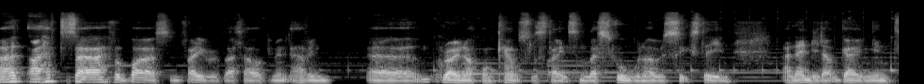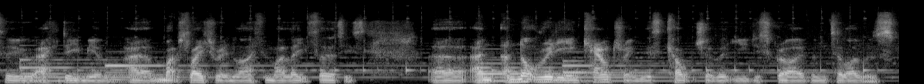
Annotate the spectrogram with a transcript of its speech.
I, I, have to say, I have a bias in favour of that argument, having uh, grown up on council estates and left school when I was 16 and ended up going into academia uh, much later in life in my late 30s. Uh, and, and not really encountering this culture that you describe until I was,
